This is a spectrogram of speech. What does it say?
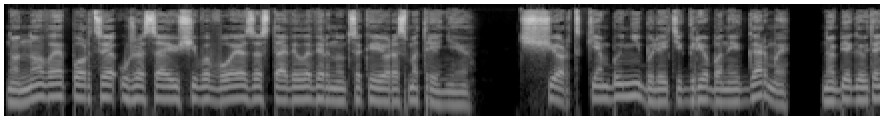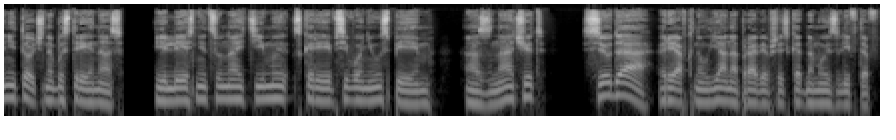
но новая порция ужасающего воя заставила вернуться к ее рассмотрению. Черт, кем бы ни были эти гребаные гармы, но бегают они точно быстрее нас, и лестницу найти мы, скорее всего, не успеем. А значит... «Сюда!» — рявкнул я, направившись к одному из лифтов.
